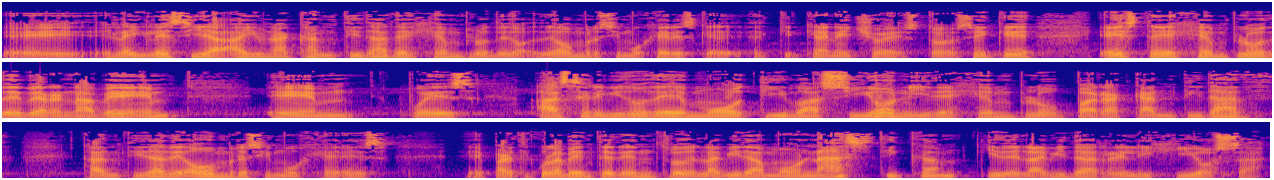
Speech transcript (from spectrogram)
Eh, en la iglesia hay una cantidad de ejemplos de, hombres y mujeres que, han hecho esto. Así que este ejemplo de Bernabé, em, pues ha servido de motivación y de ejemplo para cantidad, cantidad de hombres y mujeres, eh, particularmente dentro de la vida monástica y de la vida religiosa,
